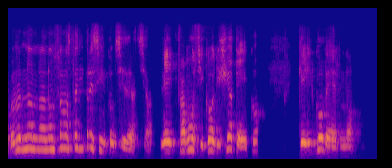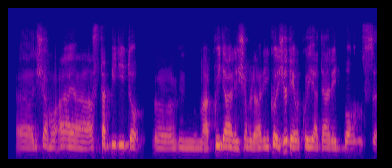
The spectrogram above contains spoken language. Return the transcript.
proprio non, non sono stati presi in considerazione nei famosi codici Ateco che il governo eh, diciamo, ha, ha stabilito eh, a cui dare diciamo, il codice ATEO a cui a dare il bonus.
